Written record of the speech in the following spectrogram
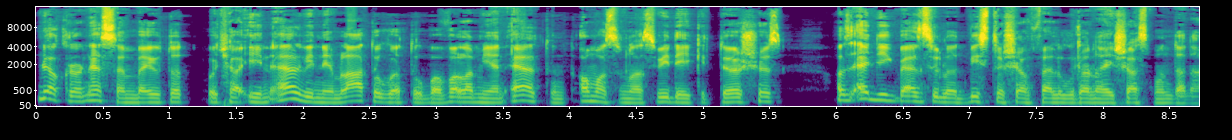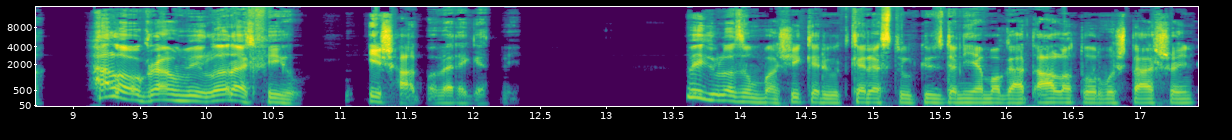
Gyakran eszembe jutott, hogy ha én elvinném látogatóba valamilyen eltűnt Amazonas vidéki törzshöz, az egyik benszülött biztosan felúrana és azt mondaná, Hello, Granville, öreg fiú! és hátba veregetni. Végül azonban sikerült keresztül küzdenie magát állatorvos társain,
